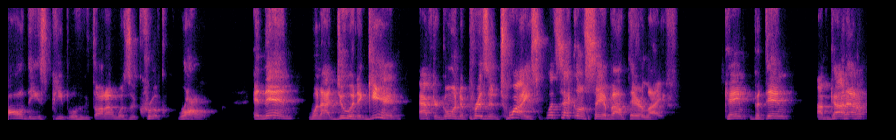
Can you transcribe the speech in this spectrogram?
all these people who thought I was a crook wrong. And then when I do it again after going to prison twice, what's that gonna say about their life? Okay. But then I got out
